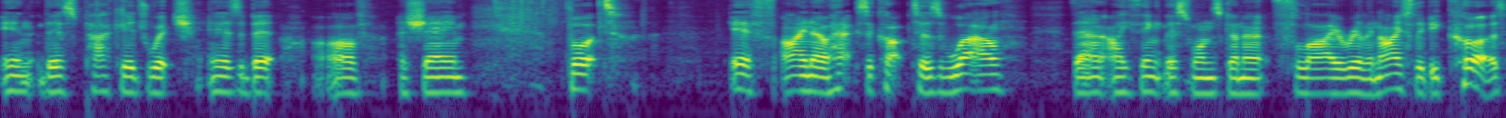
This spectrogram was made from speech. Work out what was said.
in this package which is a bit of a shame. But if I know hexacopters well then I think this one's going to fly really nicely because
